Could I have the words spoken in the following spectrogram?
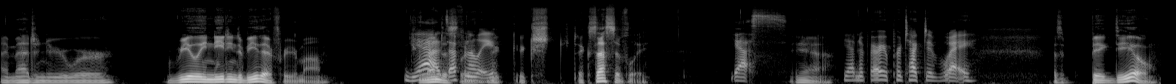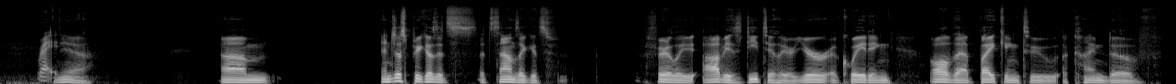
I imagine you were really needing to be there for your mom. Yeah, definitely. ex- excessively. yes. Yeah, Yeah, in a very protective way. that's a big deal. Right. Yeah. Um, and just because it's it sounds like it's a fairly obvious detail here, you're equating all of that biking to a kind of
